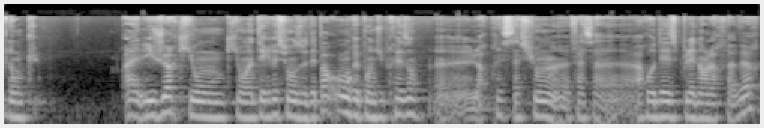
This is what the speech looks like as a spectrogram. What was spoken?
donc, les joueurs qui ont, qui ont intégré sur 11 de départ ont répondu présent. Euh, leur prestation euh, face à, à Rodez plaît dans leur faveur.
